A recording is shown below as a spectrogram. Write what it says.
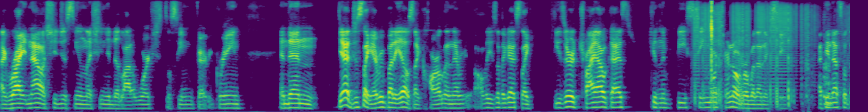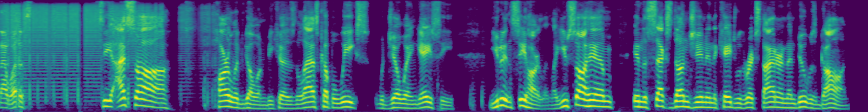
Like right now, she just seemed like she needed a lot of work. She still seemed very green, and then yeah, just like everybody else, like Harland, every all these other guys, like these are tryout guys gonna be seeing more turnover with NXT. I think that's what that was. See, I saw Harland going because the last couple weeks with Joe Wayne Gacy, you didn't see Harland. Like you saw him in the sex dungeon in the cage with Rick Steiner, and then dude was gone.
